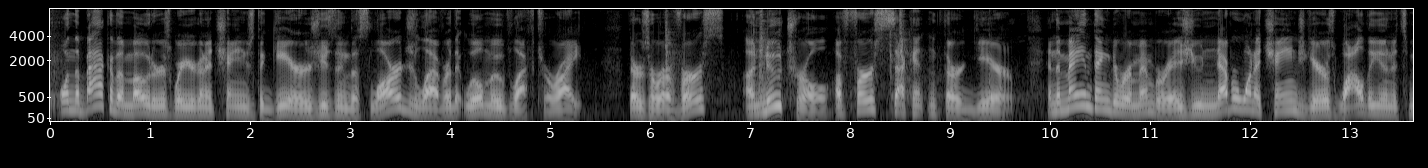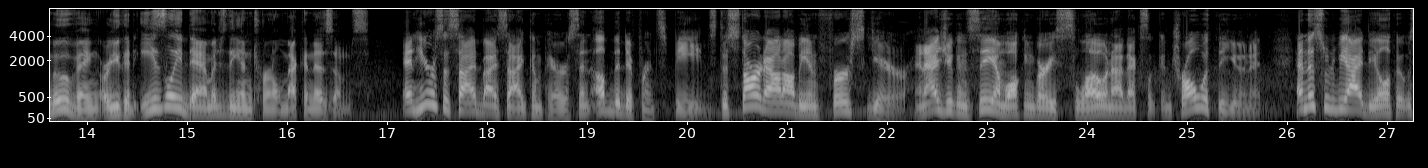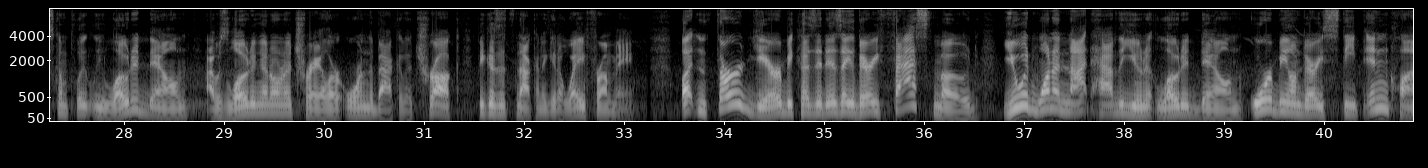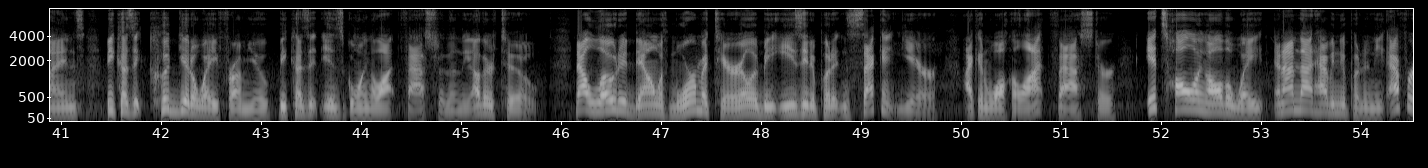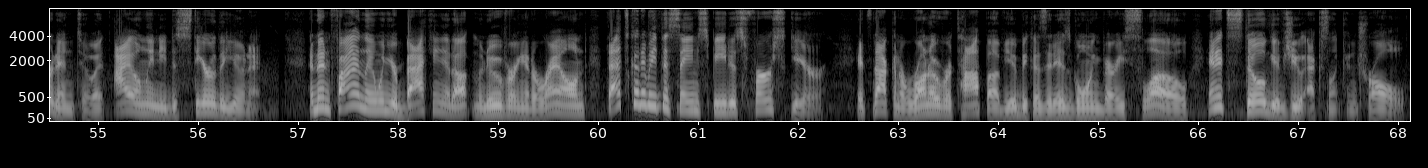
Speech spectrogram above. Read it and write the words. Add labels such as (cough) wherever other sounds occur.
On the back of the motor is where you're gonna change the gears using this large lever that will move left to right. There's a reverse, a neutral, a first, second, and third gear. And the main thing to remember is you never want to change gears while the unit's moving or you could easily damage the internal mechanisms. And here's a side-by-side -side comparison of the different speeds. To start out, I'll be in first gear. And as you can see, I'm walking very slow and I have excellent control with the unit. And this would be ideal if it was completely loaded down, I was loading it on a trailer or in the back of the truck because it's not gonna get away from me. But in third gear, because it is a very fast mode, you would want to not have the unit loaded down or be on very steep inclines because it could get away from you because it is going a lot faster than the other two. Now loaded down with more material, it'd be easy to put it in second gear. I can walk a lot faster. It's hauling all the weight and I'm not having to put any effort into it. I only need to steer the unit. And then finally, when you're backing it up, maneuvering it around, that's gonna be the same speed as first gear. It's not gonna run over top of you because it is going very slow and it still gives you excellent control.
